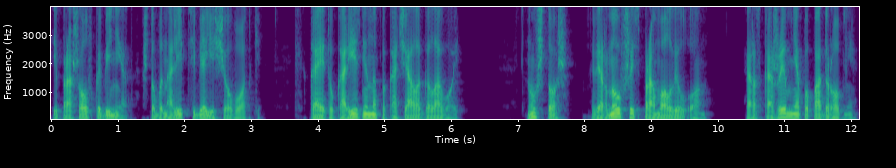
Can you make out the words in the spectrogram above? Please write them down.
и прошел в кабинет, чтобы налить тебе еще водки. Кейт укоризненно покачала головой. «Ну что ж», вернувшись, промолвил он. «Расскажи мне поподробнее».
